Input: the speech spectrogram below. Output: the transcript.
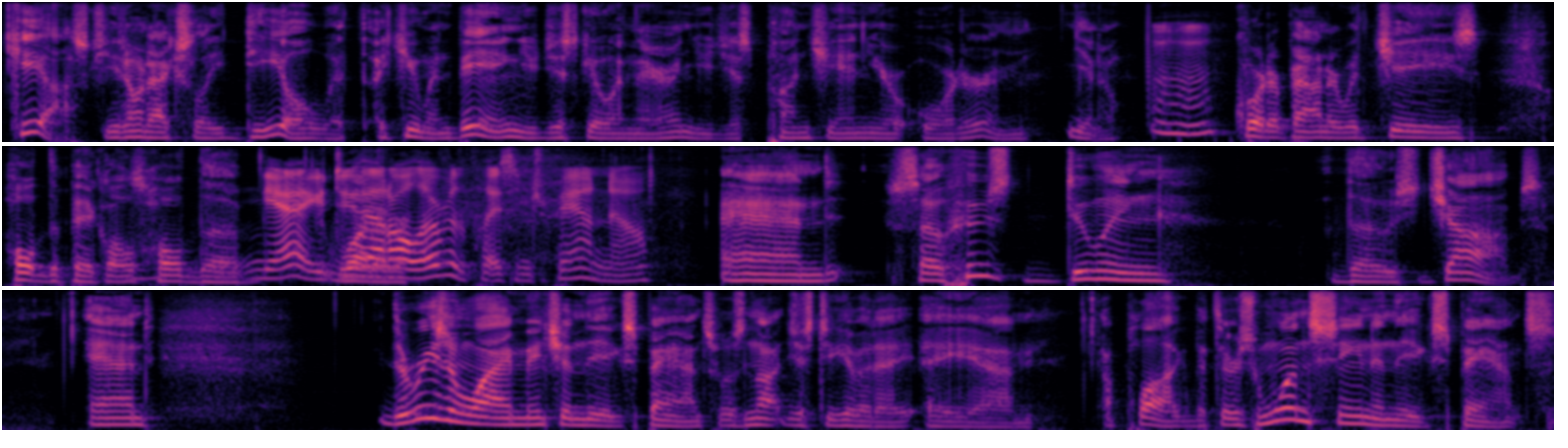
kiosks. You don't actually deal with a human being. You just go in there and you just punch in your order and, you know, mm-hmm. quarter pounder with cheese, hold the pickles, hold the. Yeah, you do whatever. that all over the place in Japan now. And so who's doing those jobs? And the reason why I mentioned The Expanse was not just to give it a, a, um, a plug, but there's one scene in The Expanse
